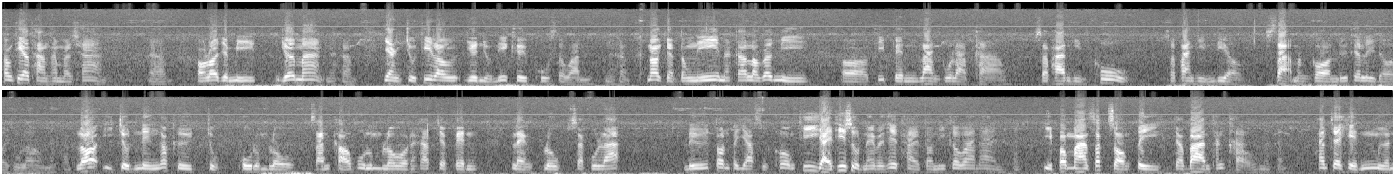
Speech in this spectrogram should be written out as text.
ท่องเที่ยวทางธรรมชาตินะครับของเราจะมีเยอะมากนะครับ อย่างจุดที่เรายืนอยู่นี่คือภูสวรรค์นะครับ นอกจากตรงนี้นะครับเราก็มีออที่เป็นลานกุหลาบขาว สะพานหินคู่สะพานหินเดี่ยวสระมังกรหรือเทเลดอยของเรานะครับแล้วอีกจุดหนึ่งก็คือจุดภูลมโล สันเขาภูลมโลนะครับ จะเป็นแหล่งปลูกซากุระ หรือต้นพญาสุโคร่งที่ใหญ่ที่สุดในประเทศไทยตอนนี้ก็ว่าได้นะครับอีกประมาณสักสองปีจะบานทั้งเขานะครับท่านจะเห็นเหมือน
